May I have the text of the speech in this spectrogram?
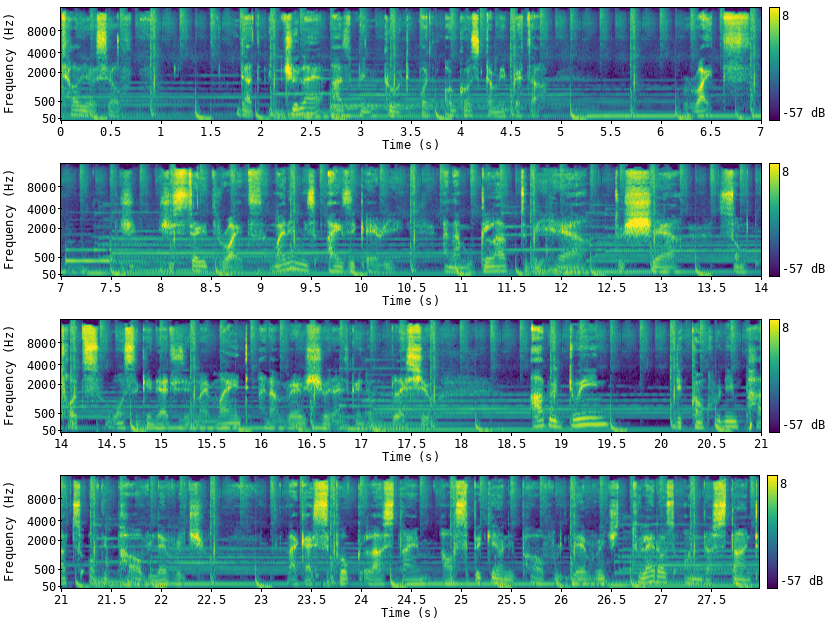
tell yourself that July has been good, but August can be better. Right you, you said it right. My name is Isaac Eri, and I'm glad to be here to share some thoughts once again that is in my mind, and I'm very sure that it's going to bless you. I'll be doing the concluding part of the power of leverage. Like I spoke last time, I was speaking on the power of leverage to let us understand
